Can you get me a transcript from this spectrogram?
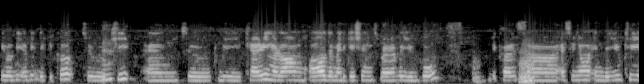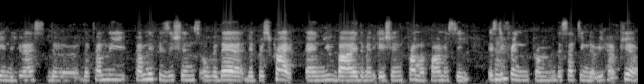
it will be a bit difficult to mm-hmm. keep and to be carrying along all the medications wherever you go because uh, as you know in the UK in the US the the family family physicians over there they prescribe and you buy the medication from a pharmacy it's mm-hmm. different from the setting that we have here.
